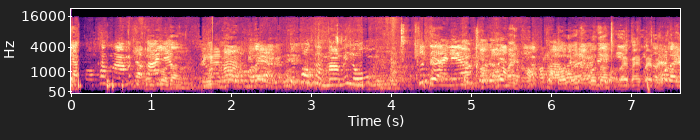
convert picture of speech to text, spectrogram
อยากขอเข้ามาไม่ตายแล้วเป็นไงบ้างขอเข้ามาไม่รู้คือตายแล้วไปไปไปไปไป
